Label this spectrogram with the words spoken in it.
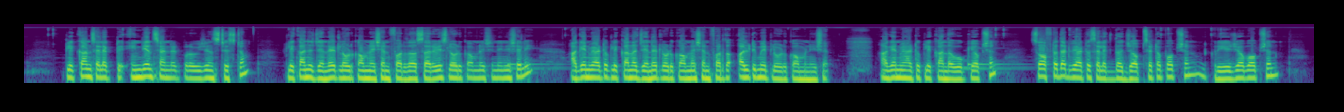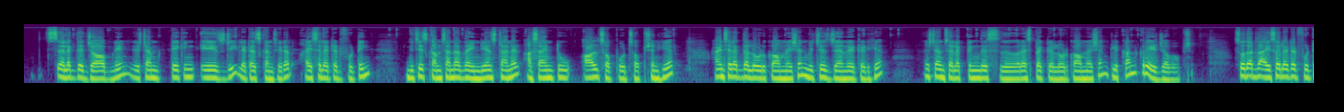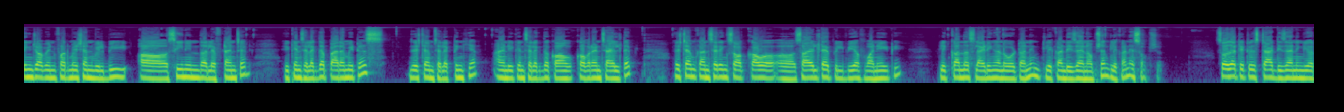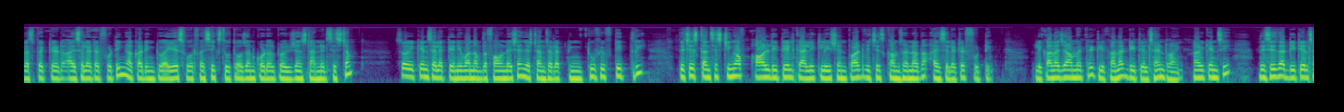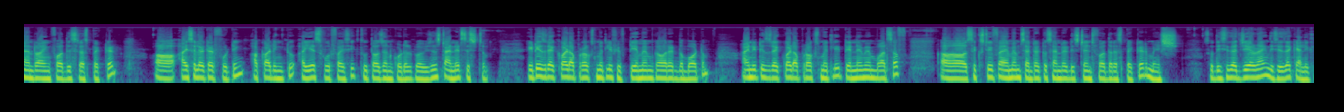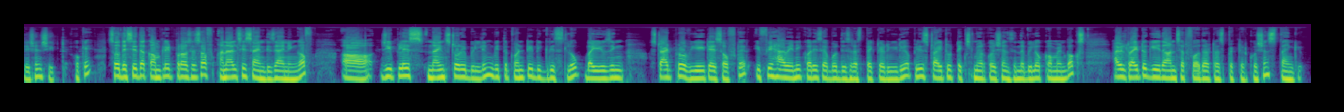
Click on select Indian standard provisions system. Click on the generate load combination for the service load combination initially. Again we have to click on the generate load combination for the ultimate load combination. Again we have to click on the OK option. So after that we have to select the job setup option, create job option, select the job name. Just I'm taking ASD. Let us consider isolated footing, which is comes under the Indian standard assigned to all supports option here and select the load combination which is generated here. Next I'm selecting this uh, respective load combination. Click on create job option. So that the isolated footing job information will be uh, seen in the left hand side. You can select the parameters. Just I'm selecting here. And you can select the co cover and soil type. Just I'm considering so cover, uh, soil type will be of 180 click on the sliding and overturning. Click on design option. Click on S option. So that it will start designing your respected isolated footing according to IS 456 2000 codal provision standard system so you can select any one of the foundation just I'm selecting 253 which is consisting of all detailed calculation part which is comes under the isolated footing. Click on the geometry, click on the details and drawing. Now you can see this is the details and drawing for this respected uh, isolated footing according to IS 456 2000 codal provision standard system. It is required approximately 50 mm cover at the bottom and it is required approximately 10 mm bars of uh, 65 mm center to center distance for the respected mesh. So this is the J rank, this is the calculation sheet. Okay. So this is the complete process of analysis and designing of uh, G place 9 story building with a 20 degree slope by using STAAD Pro V8i software. If you have any queries about this respected video, please try to text me your questions in the below comment box. I will try to give the answer for that respected questions. Thank you.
